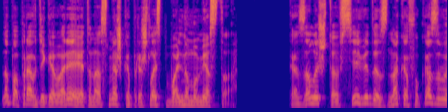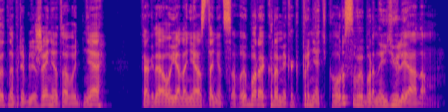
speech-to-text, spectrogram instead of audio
но, по правде говоря, эта насмешка пришлась по больному месту. Казалось, что все виды знаков указывают на приближение того дня, когда у Яна не останется выбора, кроме как принять курс, выбранный Юлианом.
